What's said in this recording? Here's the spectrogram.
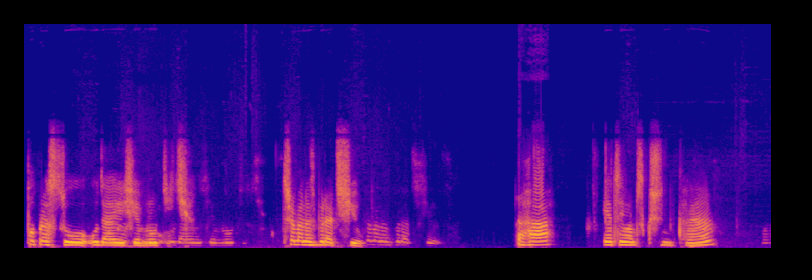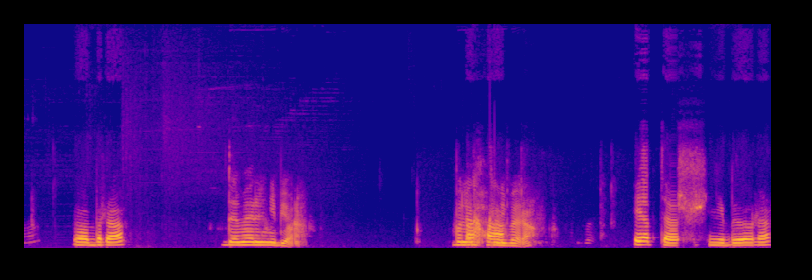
po prostu udaje się wrócić. Trzeba nazbierać sił. Aha, Ja tutaj mam skrzynkę. dobra. Demery nie biorę. Wolę Aha. Ja też nie biorę.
